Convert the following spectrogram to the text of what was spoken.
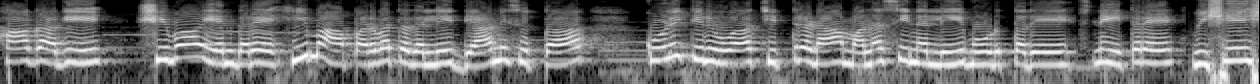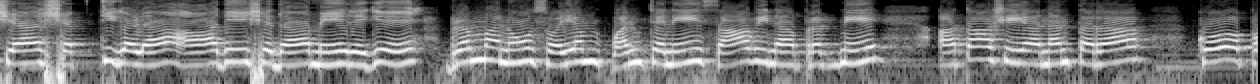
ಹಾಗಾಗಿ ಶಿವ ಎಂದರೆ ಹಿಮ ಪರ್ವತದಲ್ಲಿ ಧ್ಯಾನಿಸುತ್ತಾ ಕುಳಿತಿರುವ ಚಿತ್ರಣ ಮನಸ್ಸಿನಲ್ಲಿ ಮೂಡುತ್ತದೆ. ಸ್ನೇಹಿತರೆ, ವಿಶೇಷ ಶಕ್ತಿಗಳ ಆದೇಶದ ಮೇರೆಗೆ ಬ್ರಹ್ಮನು ಸ್ವಯಂ ವಂಚನೆ, ಸಾವಿನ ಪ್ರಜ್ಞೆ, ಹತಾಶೆಯ ನಂತರ ಕೋಪ,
